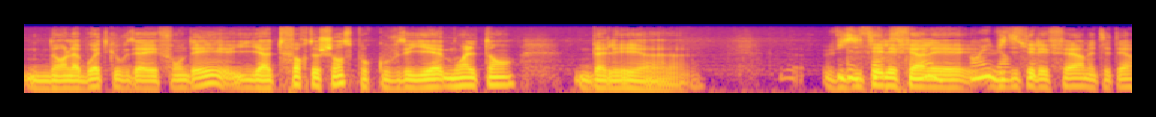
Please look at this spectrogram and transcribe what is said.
dans la boîte que vous avez fondée, il y a de fortes chances pour que vous ayez moins le temps d'aller euh, visiter les fermes, les, visiter les fermes, etc.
